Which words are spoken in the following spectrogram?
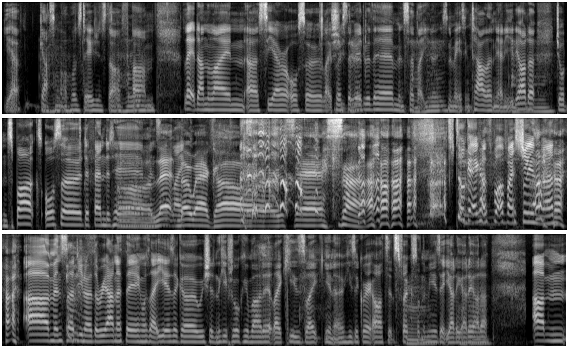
yeah, gassing him up on stage and stuff. Mhm. Um, later down the line, uh, Ciara also like posted a vid with him and said like you know he's an amazing talent, yada yada yada. Mhm. Jordin Sparks also defended him. Oh, and let said, like, nowhere go, still getting her Spotify streams, man. Um, and said, you know, the Rihanna thing was like years ago. We shouldn't keep talking about it. Like he's like, you know, he's a great artist, focused on the Mm. music, yada yada yada. Um,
